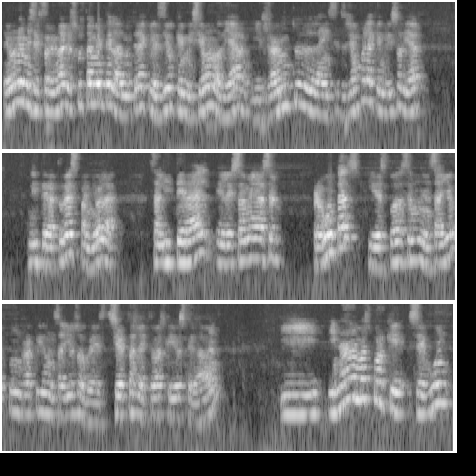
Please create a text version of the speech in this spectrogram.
en uno de mis extraordinarios, justamente la materia que les digo que me hicieron odiar, y realmente la institución fue la que me hizo odiar, literatura española, o sea, literal, el examen era hacer preguntas y después hacer un ensayo, un rápido ensayo sobre ciertas lecturas que ellos te daban. Y, y nada más porque, según.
